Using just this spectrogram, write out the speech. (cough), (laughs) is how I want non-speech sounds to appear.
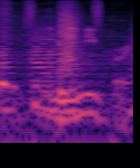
Mini Break,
